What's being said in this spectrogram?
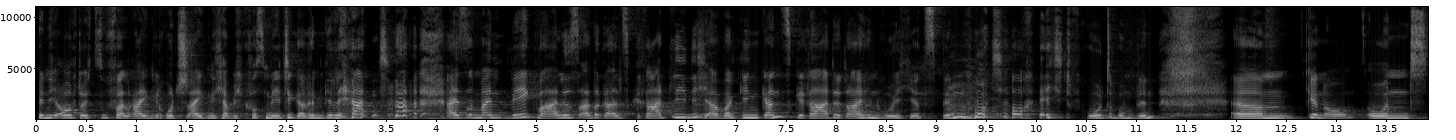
bin ich auch durch Zufall reingerutscht. Eigentlich habe ich Kosmetikerin gelernt. also mein Weg war alles andere als geradlinig, aber ging ganz gerade dahin, wo ich jetzt bin, wo ich auch echt froh drum bin. Ähm, genau. Und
